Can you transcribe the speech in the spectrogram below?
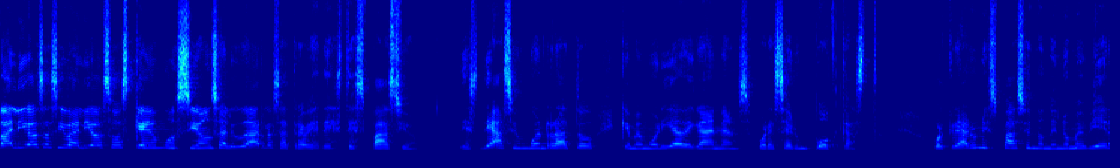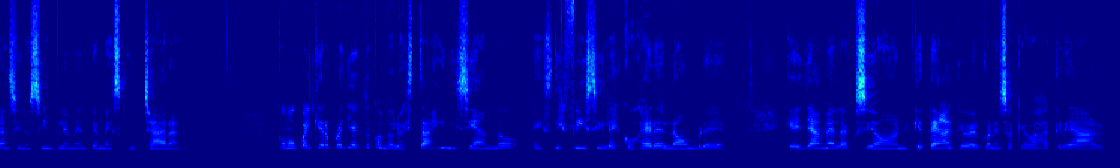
Valiosas y valiosos, qué emoción saludarlos a través de este espacio. Desde hace un buen rato que me moría de ganas por hacer un podcast, por crear un espacio en donde no me vieran, sino simplemente me escucharan. Como cualquier proyecto, cuando lo estás iniciando, es difícil escoger el nombre que llame a la acción, que tenga que ver con eso que vas a crear.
